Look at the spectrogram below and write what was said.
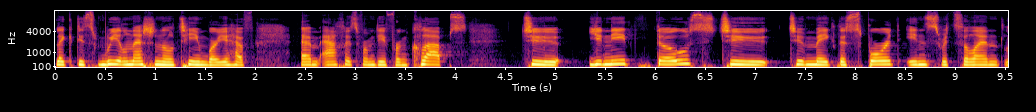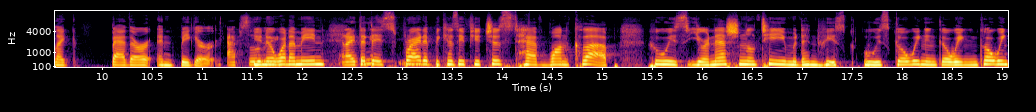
like this real national team where you have um, athletes from different clubs. To you need those to to make the sport in Switzerland like better and bigger. Absolutely. you know what I mean. And I that think they spread it because if you just have one club who is your national team and who is who is going and going and going,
